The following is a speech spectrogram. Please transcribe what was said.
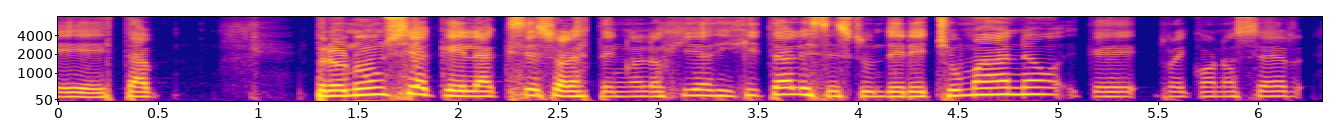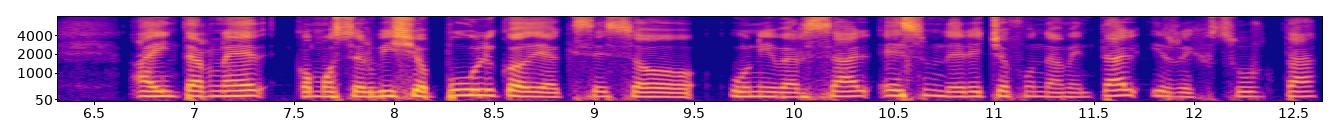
eh, está, pronuncia que el acceso a las tecnologías digitales es un derecho humano, que reconocer a Internet como servicio público de acceso universal es un derecho fundamental y resulta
